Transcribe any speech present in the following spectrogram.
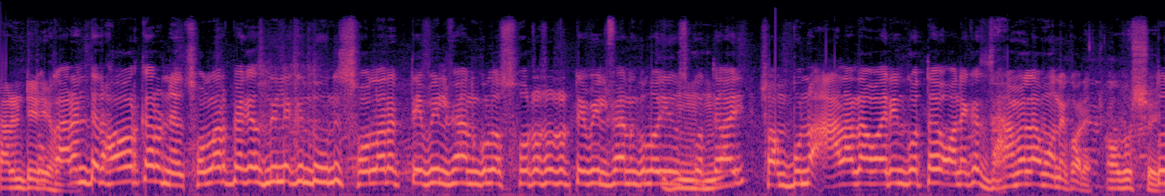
কারেন্টেরই কারেন্টের হওয়ার কারণে সোলার প্যাকেজ নিলে কিন্তু উনি সোলারের টেবিল ফ্যানগুলো ছোট ছোট টেবিল ফ্যানগুলো ইউজ করতে হয়। সম্পূর্ণ আলাদা ওয়ারিং করতে হয় অনেকে ঝামেলা মনে করে। অবশ্যই। তো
